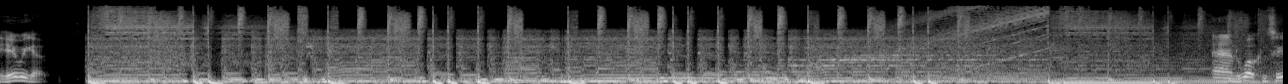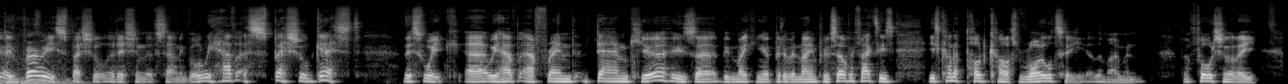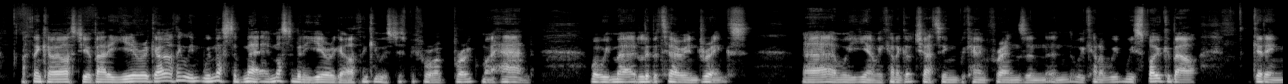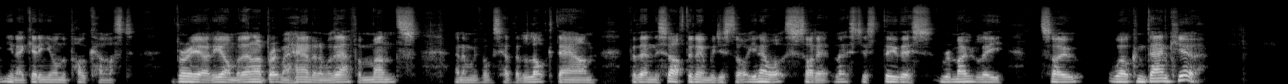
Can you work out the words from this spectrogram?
Here we go. And welcome to a very special edition of Sounding Board. We have a special guest this week. Uh, we have our friend Dan Cure, who's uh, been making a bit of a name for himself. In fact, he's he's kind of podcast royalty at the moment. But fortunately, I think I asked you about a year ago. I think we, we must have met. It must have been a year ago. I think it was just before I broke my hand, where we met at Libertarian Drinks, uh, and we you know we kind of got chatting, became friends, and and we kind of we, we spoke about getting you know getting you on the podcast very early on, but then I broke my hand and I was out for months. And then we've obviously had the lockdown. But then this afternoon, we just thought, you know what, sod it. Let's just do this remotely. So, welcome, Dan Cure.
